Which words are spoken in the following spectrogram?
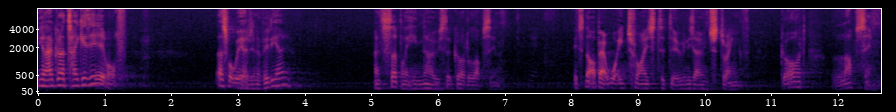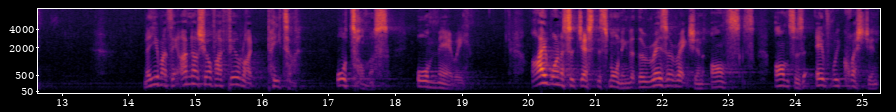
You know, going to take his ear off. That's what we heard in a video. And suddenly he knows that God loves him. It's not about what he tries to do in his own strength. God loves him. Now you might think, I'm not sure if I feel like Peter or Thomas or Mary. I want to suggest this morning that the resurrection asks, answers every question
